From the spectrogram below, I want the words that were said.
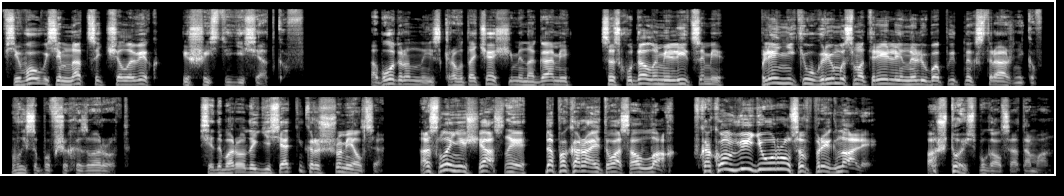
Всего восемнадцать человек из шести десятков. Ободранные, с кровоточащими ногами, с исхудалыми лицами, пленники угрюмо смотрели на любопытных стражников, высыпавших из ворот. Седобородый десятник расшумелся. «Ослы несчастные! Да покарает вас Аллах! В каком виде у русов пригнали?» «А что?» — испугался атаман.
